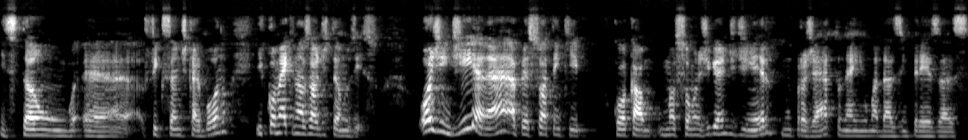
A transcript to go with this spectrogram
estão é, fixando de carbono e como é que nós auditamos isso? Hoje em dia, né, a pessoa tem que colocar uma soma gigante de dinheiro num projeto, né, em uma das empresas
